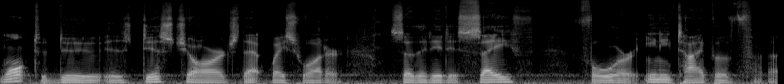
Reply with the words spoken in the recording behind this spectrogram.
want to do is discharge that wastewater so that it is safe for any type of uh,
